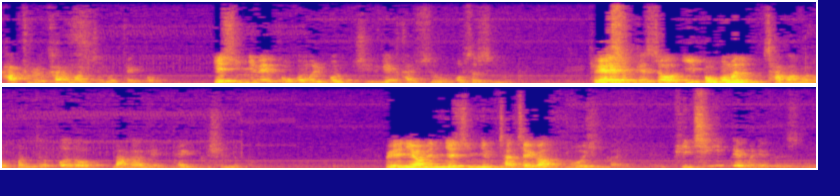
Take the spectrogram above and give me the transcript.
앞을 가로막지 못했고 예수님의 복음을 멈추게 할 수 없었습니다. 계속해서 이 복음은 사방으로 번쩍 뻗어 나가게 된 것입니다. 왜냐하면 예수님 자체가 무엇인가요? 빛이기 때문에 그렇습니다.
